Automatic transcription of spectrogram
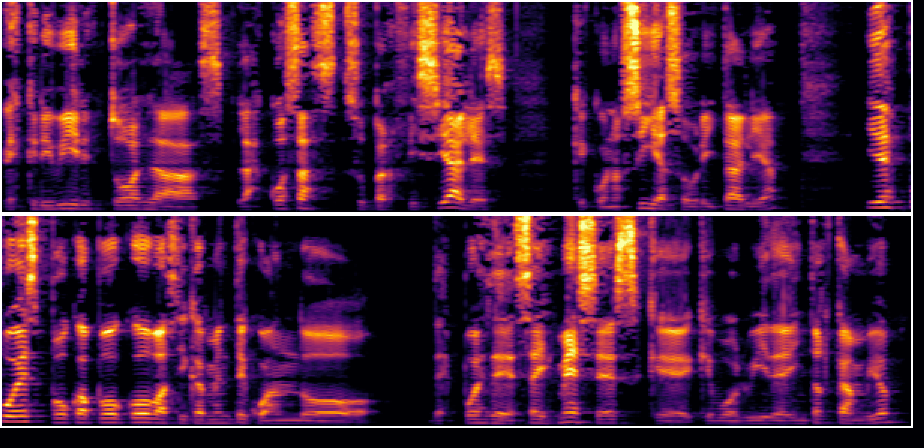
escribir todas las, las cosas superficiales que conocía sobre Italia y después, poco a poco, básicamente cuando después de seis meses que, que volví de intercambio,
